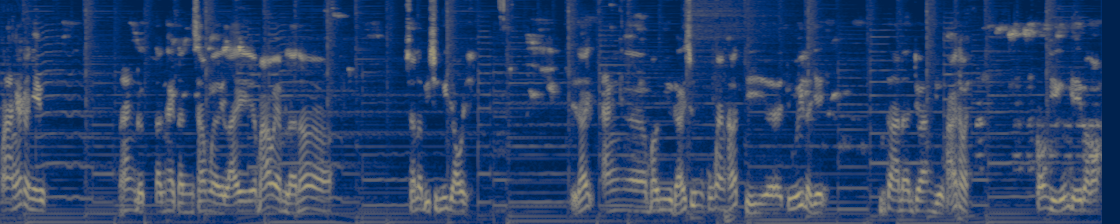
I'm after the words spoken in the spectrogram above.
Nó ăn rất là nhiều. Nó ăn được tầng hai tầng xong rồi lại báo em là nó sao nó bị sưng cái rồi thì đấy ăn bao nhiêu để xuống cũng ăn hết thì chú ý là gì? Chúng ta nên cho ăn vừa phải thôi. Con gì cũng vậy bà con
